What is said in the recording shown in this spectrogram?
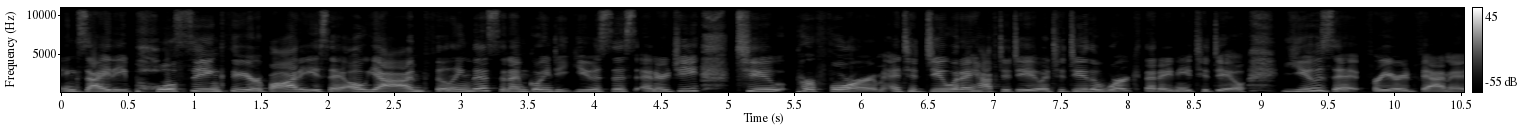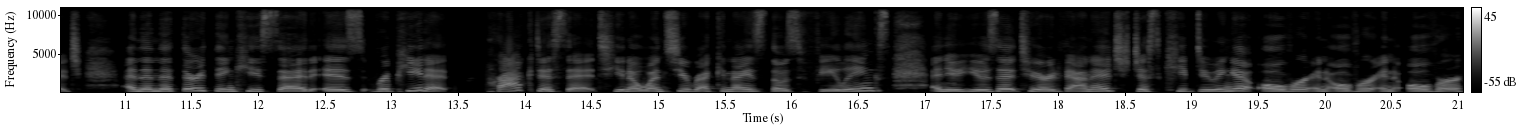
anxiety pulsing through your body, you say, oh, yeah, I'm feeling this and I'm going to use this energy to perform and to do what I have to do and to do the work that I need to do. Use it for your advantage. And then the third thing he said is repeat it. Practice it. You know, once you recognize those feelings and you use it to your advantage, just keep doing it over and over and over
